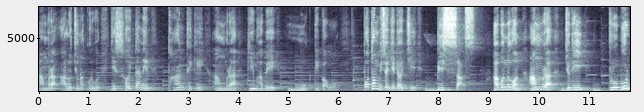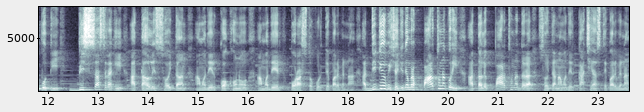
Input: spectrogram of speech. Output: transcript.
আমরা আলোচনা করব যে শয়তানের ফান থেকে আমরা কীভাবে মুক্তি পাবো। প্রথম বিষয় যেটা হচ্ছে বিশ্বাস। হ্যাঁ বন্ধুগণ, আমরা যদি প্রভুর প্রতি বিশ্বাস রাখি, আর তাহলে শয়তান আমাদের কখনো আমাদের পরাস্ত করতে পারবে না। আর দ্বিতীয় বিষয়, যদি আমরা প্রার্থনা করি, আর তাহলে প্রার্থনার দ্বারা শয়তান আমাদের কাছে আসতে পারবে না।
